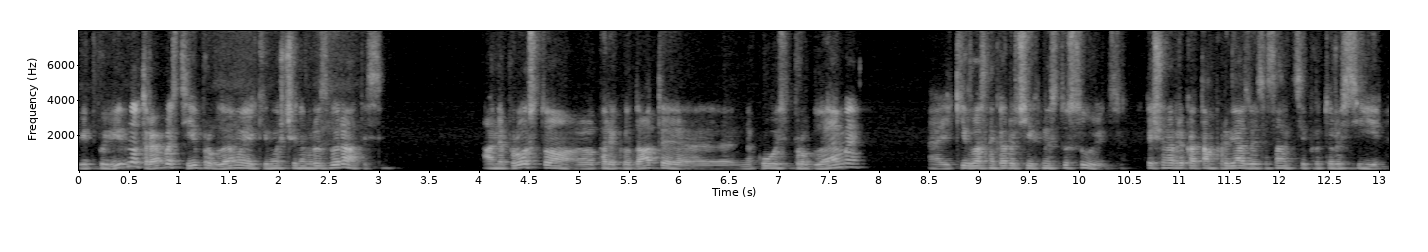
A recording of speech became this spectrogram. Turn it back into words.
Відповідно, треба з цією проблемою якимось чином розбиратися, а не просто е, перекладати е, на когось проблеми, які, власне кажучи, їх не стосуються. Те, що, наприклад, там прив'язуються санкції проти Росії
